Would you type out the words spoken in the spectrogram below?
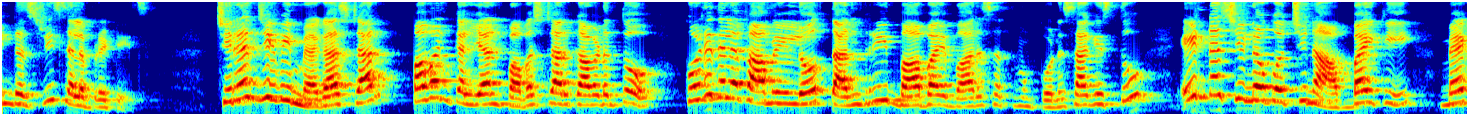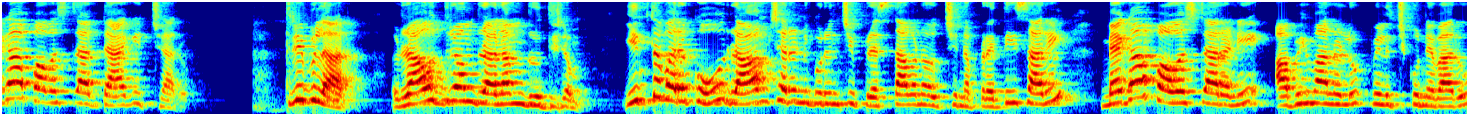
industry celebrities. Chiranjeevi megastar Pawan Kalyan power star కావడంతో కొణిదెల ఫ్యామిలీలో తండ్రి బాబాయ్ వారసత్వం కొనసాగిస్తూ ఇండస్ట్రీలోకి వచ్చిన అబ్బాయికి మెగా పవర్ స్టార్ ట్యాగ్ ఇచ్చారు. Triple R Raudram Ranam Rudhiram. ఇంతవరకు రామ్ చరణ్ గురించి ప్రస్తావన వచ్చిన ప్రతిసారి మెగా పవర్ స్టార్ అని అభిమానులు పిలుచుకునేవారు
